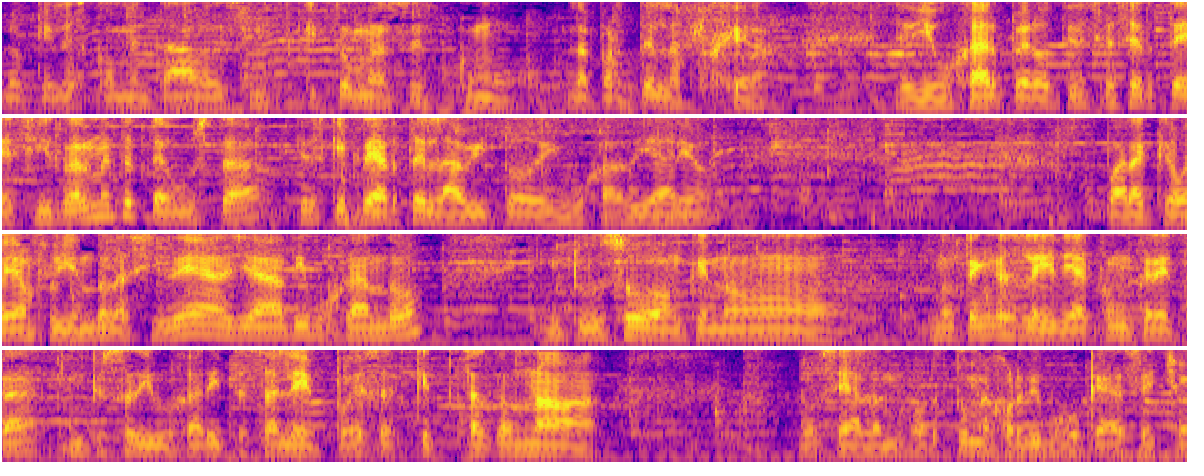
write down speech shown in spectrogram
lo que les comentaba es un poquito más eh, como la parte de la flojera de dibujar, pero tienes que hacerte, si realmente te gusta, tienes que crearte el hábito de dibujar diario para que vayan fluyendo las ideas ya dibujando, incluso aunque no no tengas la idea concreta, empiezas a dibujar y te sale, puede ser que te salga una, o sea, a lo mejor tu mejor dibujo que hayas hecho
